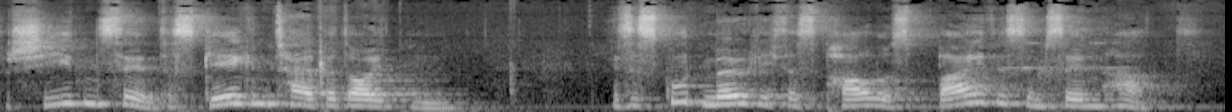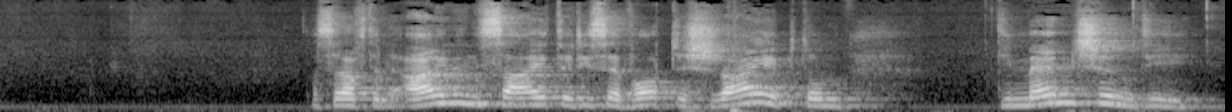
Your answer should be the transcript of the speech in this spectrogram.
verschieden sind, das Gegenteil bedeuten, ist es gut möglich, dass Paulus beides im Sinn hat. Dass er auf der einen Seite diese Worte schreibt, um die Menschen, die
